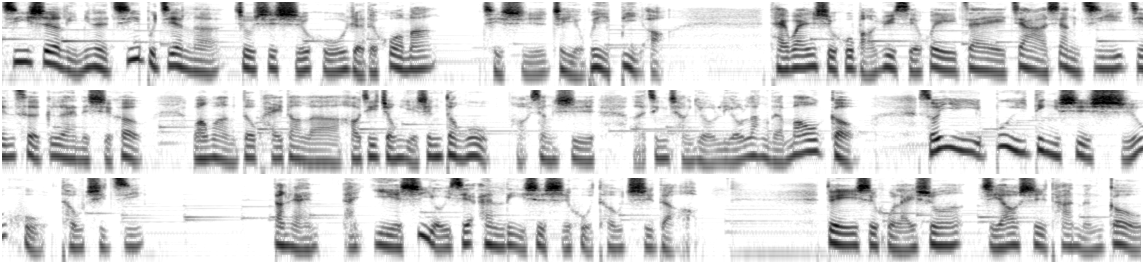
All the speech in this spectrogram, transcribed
鸡舍里面的鸡不见了，就是石虎惹的祸吗？其实这也未必啊。台湾石虎保育协会在架相机监测个案的时候，往往都拍到了好几种野生动物，好像是呃经常有流浪的猫狗，所以不一定是石虎偷吃鸡。当然，也是有一些案例是石虎偷吃的哦。对于石虎来说，只要是它能够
